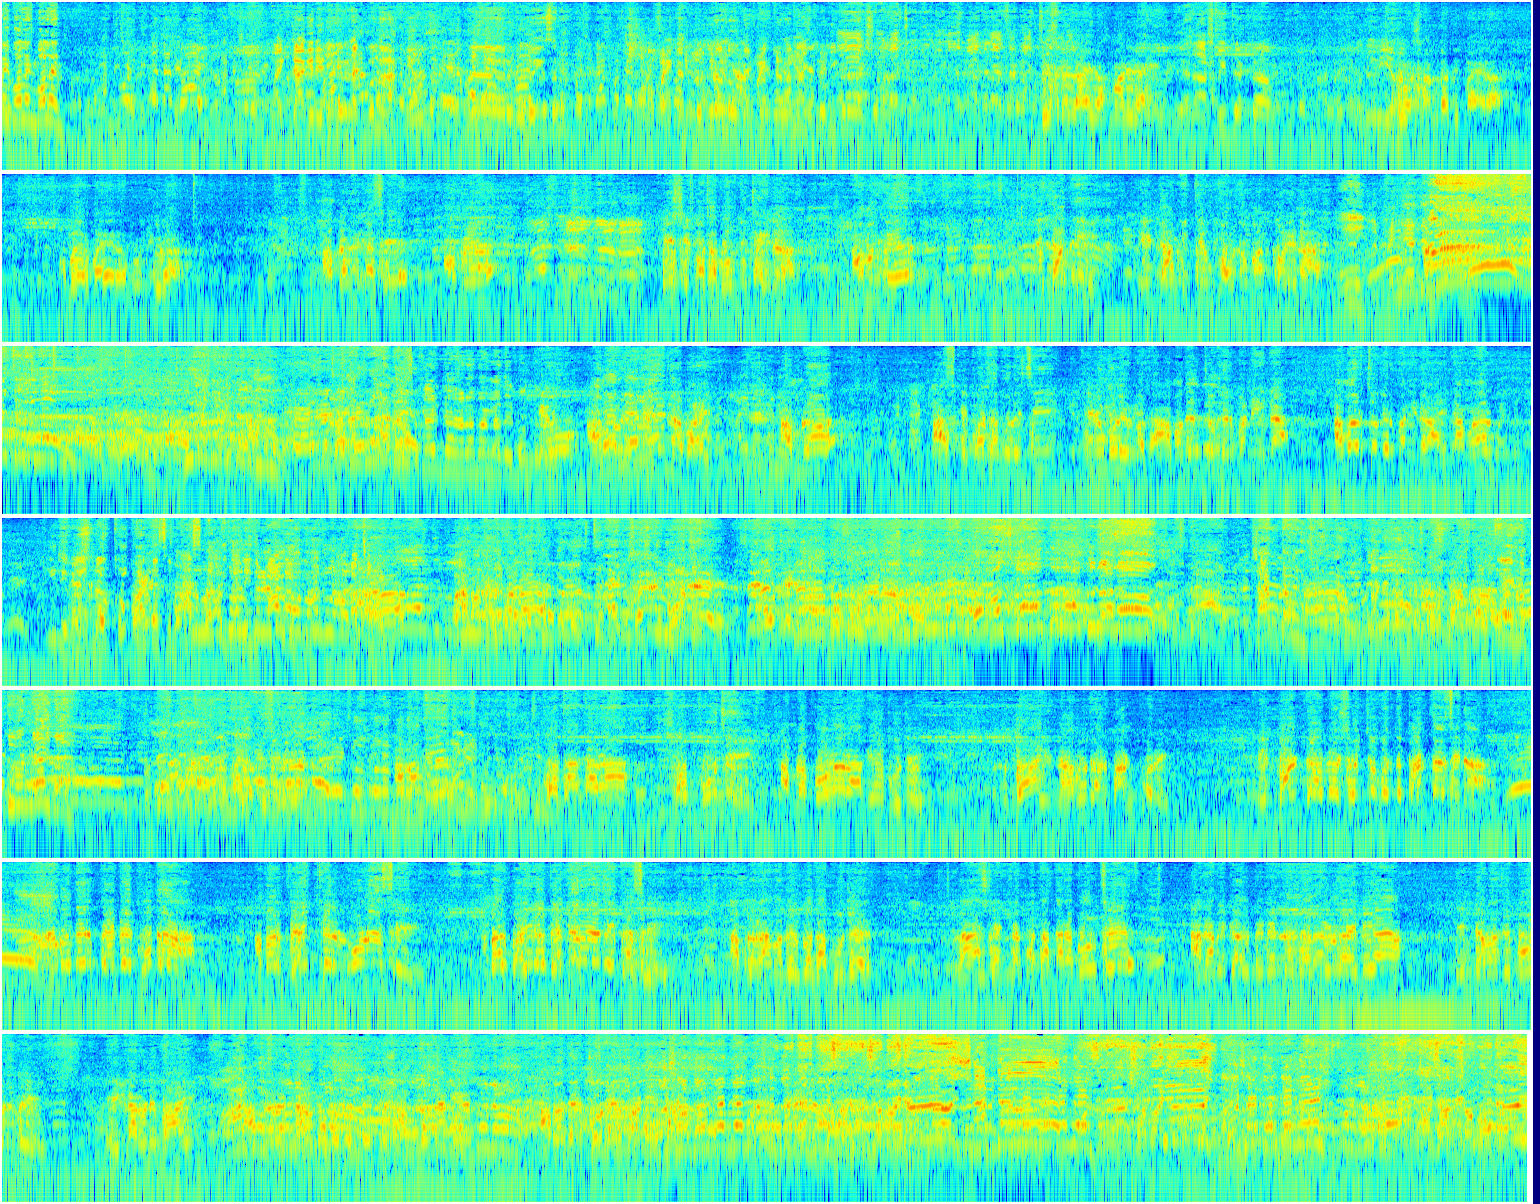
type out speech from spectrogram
ভাই বলেন বলেন। মাইকটা আগে রেডি করে রাখব না? কেউ? ভুল হয়ে গেছে না? বড় মাইক তো ঘুরালো একটা বড় মাইক রেডি করে রাখব না? বিসমুল্লাহ রহমান রাহিম এরা আসলেই তো একটা আমাদের ইয়ে সাংবাদিক আমার ভাইয়েরা বন্ধুরা আপনাদের কাছে আমরা বেশি কথা বলতে চাই না। আমাদের দাবি এই দাবি কেউ কর্ণপাত করে না। কেউ আমলে নেয় না ভাই। আমরা আজকে কথা বলেছি তৃণমূলের কথা। আমাদের চোখের পানি এটা আমার চোখের পানি না এটা আমার কি রে ভাই আপনারা কি করতেছেন পাঁচ পার্টি জানি যে পালা আচ্ছা আমাদের কথা বোঝে বোঝে কথা বলে না। শাটডাউন শাটডাউন আজকে আমরা এই হাত তুলেন নাই ভাই আমাদের কথা তারা সব আমরা বলার আগে ভাই নারুদার বান করে। এই বানটা আমরা সহ্য করতে পারতাছি না। আমাদের পেটে ক্ষুধা, আমার ব্যাংকের লোন আছে, আমার ভাইরা বেকার হয়ে যাইতাছে। আপনারা আমাদের কথা বুঝেন। লাস্ট একটা কথা তারা বলছে, আগামীকাল বিভিন্ন মন্ত্রণালয় নিয়ে তিনটা বাজে বসবে। এই কারণে ভাই আপনারা কালকা পর্যন্ত একটু শান্ত থাকেন। আমাদের চোখের পানি সময় নাই।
